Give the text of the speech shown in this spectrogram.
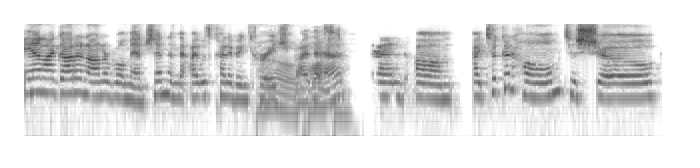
and I got an honorable mention, and I was kind of encouraged oh, by awesome. that. And um, I took it home to show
